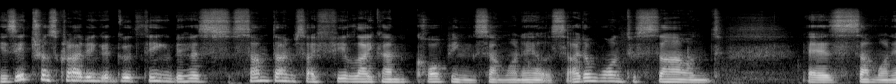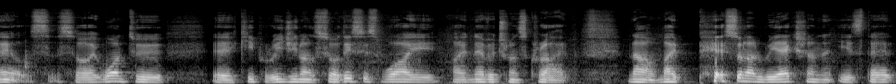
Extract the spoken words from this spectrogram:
Is it transcribing a good thing? Because sometimes I feel like I'm copying someone else. I don't want to sound as someone else. So I want to uh, keep original. So this is why I never transcribe. Now, my personal reaction is that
